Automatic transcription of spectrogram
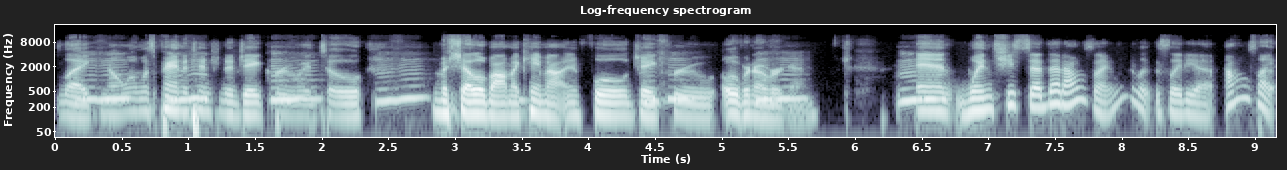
like mm-hmm, no one was paying mm-hmm, attention to J. Crew mm-hmm, until mm-hmm. Michelle Obama came out in full J. Crew over and over again. And when she said that, I was like, let me look this lady up. I was like,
